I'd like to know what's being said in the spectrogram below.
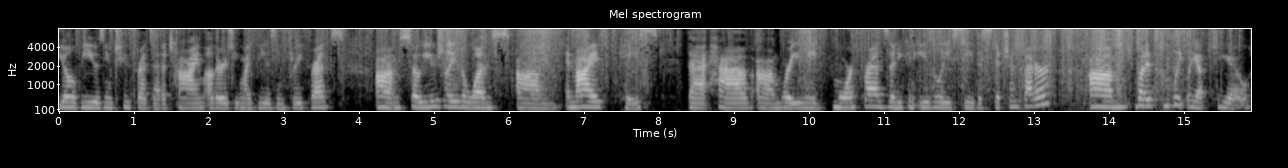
you'll be using two threads at a time. Others you might be using three threads. Um, so usually the ones, um, in my case, that have um, where you need more threads, then you can easily see the stitches better. Um, but it's completely up to you.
